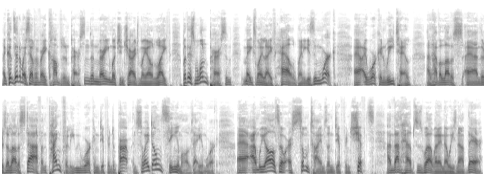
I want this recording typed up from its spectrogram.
I consider myself a very confident person and very much in charge of my own life, but this one person makes my life hell when he is in work. Uh, I work in retail and have a lot of, uh, and there's a lot of staff and thankfully we work in different departments, so I don't see him all day in work. Uh, and we also are sometimes on different shifts and that helps as well when I know he's not there.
